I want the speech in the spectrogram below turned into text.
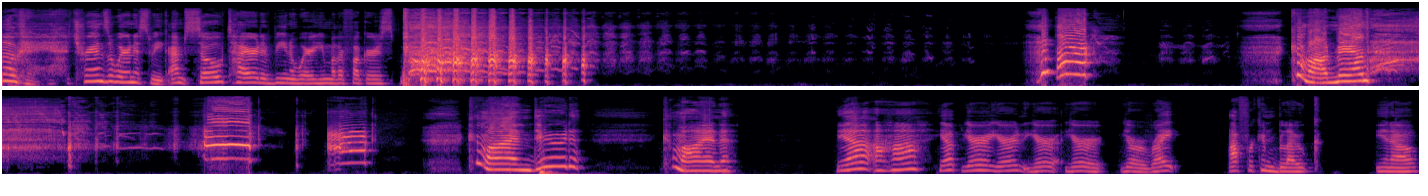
Okay, Trans Awareness Week. I'm so tired of being aware, you motherfuckers. Come on, man. Come on, dude. Come on. Yeah, uh-huh. Yep, you're you're you're you're you're a right African bloke. You know,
